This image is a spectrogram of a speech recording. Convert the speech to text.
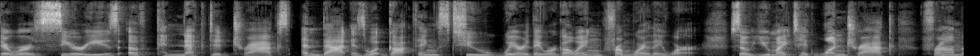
There were a series of connected tracks, and that is what got things to where they were going from where they were. So you might take one track from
